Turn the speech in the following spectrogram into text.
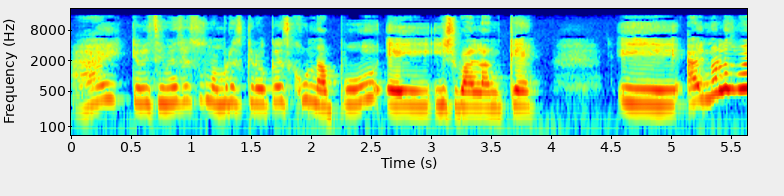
Ay, que si me sé sus nombres, creo que es Junapú e Ishbalanque. Y, ay, no les voy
